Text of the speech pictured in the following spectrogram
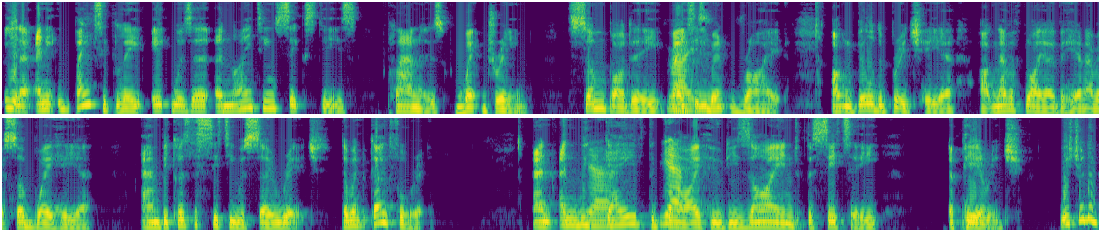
you know, and it basically, it was a, a 1960s planner's wet dream. Somebody Right. basically went, right, I can build a bridge here, I can have a flyover here and have a subway here. And because the city was so rich, they went, go for it. And and we Yeah. gave the Yeah. guy who designed the city a peerage. We should have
